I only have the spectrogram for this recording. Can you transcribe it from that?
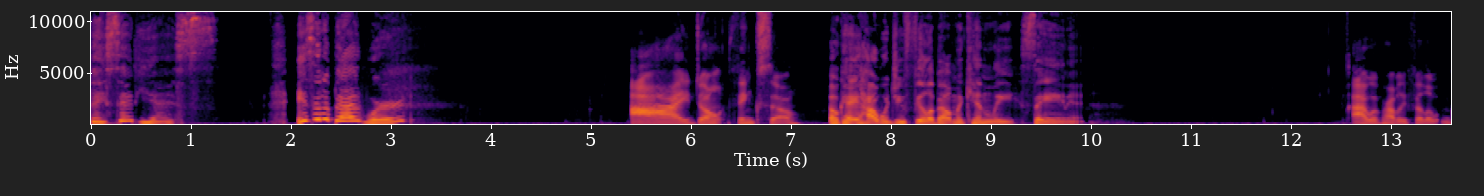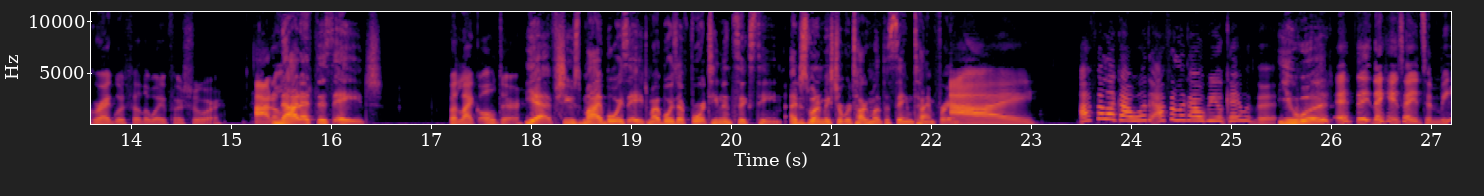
They said yes. Is it a bad word? I don't think so. Okay, how would you feel about McKinley saying it? I would probably feel a, Greg would feel away for sure. I don't, Not at this age. but like older. Yeah, if she was my boy's age, my boys are 14 and 16. I just want to make sure we're talking about the same time frame. I, I feel like I would. I feel like I would be okay with it. you would? If they, they can't say it to me,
